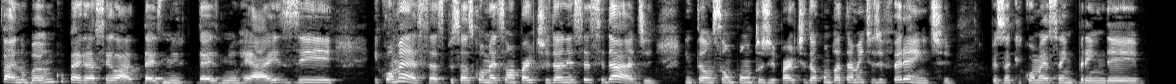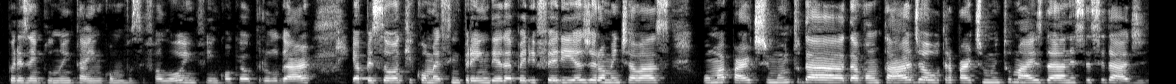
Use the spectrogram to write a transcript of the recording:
vai no banco, pega, sei lá, 10 mil, 10 mil reais e, e começa. As pessoas começam a partir da necessidade. Então, são pontos de partida completamente diferentes pessoa que começa a empreender, por exemplo, no Itaim, como você falou, enfim, em qualquer outro lugar, e a pessoa que começa a empreender da periferia, geralmente elas, uma parte muito da, da vontade, a outra parte muito mais da necessidade.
